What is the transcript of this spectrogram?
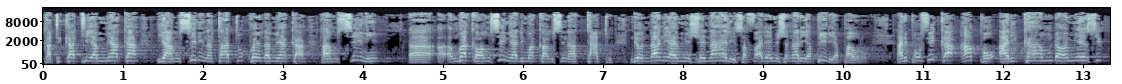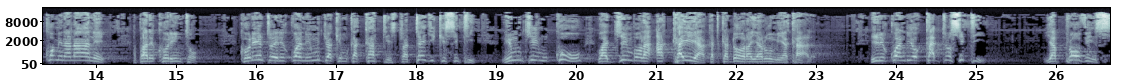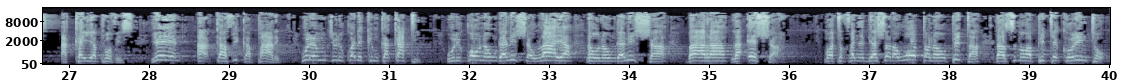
katikati ya miaka ya hamsini na tatu kwenda miaka hamsini uh, mwaka wa hamsini hadi mwaka hamsini na tatu. Ndio ndani ya mishonari safari ya mishonari ya pili ya paulo. Alipofika hapo alikaa muda wa miezi kumi na nane pale korinto. Korinto ilikuwa ni mji wa kimkakati strategic city ni mji mkuu wa jimbo la akaia katika dola ya rumi ya kale ilikuwa ndiyo capital city ya province Akaia province. Yeye akafika pale, ule mji ulikuwa ni kimkakati, ulikuwa unaunganisha Ulaya na unaunganisha bara la Asia. Watafanyabiashara wote wanaopita lazima wapite Korinto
